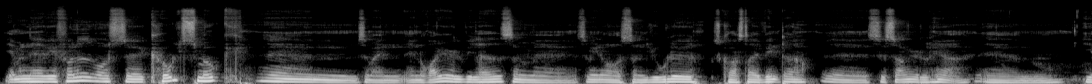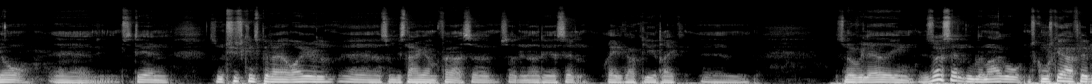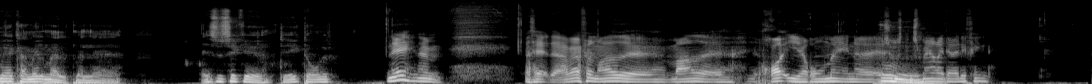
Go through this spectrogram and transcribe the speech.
Jamen, øh, vi har fundet vores øh, Cold Smoke, øh, som er en, en røgøl, vi lavede som, øh, som en af vores sådan jule i vinter øh, sæsonøl her øh, i år. Øh, så det er en sådan tysk inspireret røgøl, øh, som vi snakkede om før, så, så er det noget af det, jeg selv rigtig godt kan lide at drikke. Øh, så nu har vi lavet en. Jeg synes selv, den blev meget god. Den skulle måske have haft lidt mere karamelmalt, men øh, jeg synes ikke, øh, det er ikke dårligt. Nej, nej. Altså, der er i hvert fald meget, øh, meget øh, røg i aromaen, og jeg synes, mm. den smager rigtig, rigtig fint.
